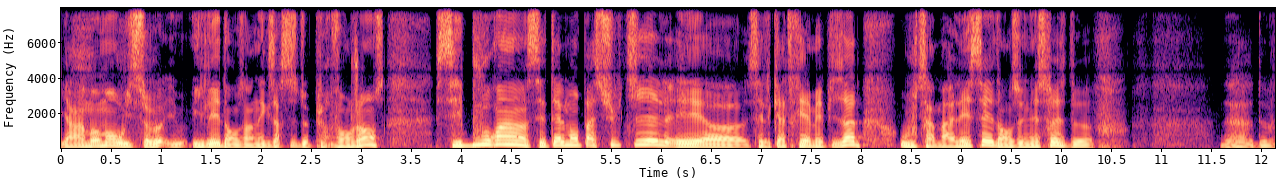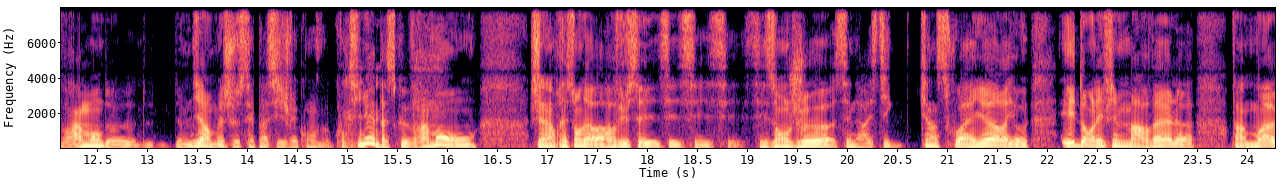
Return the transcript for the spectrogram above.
Il y a un moment où il, se, il est dans un exercice de pure vengeance. C'est bourrin, c'est tellement pas subtil. Et euh, c'est le quatrième épisode où ça m'a laissé dans une espèce de, de, de vraiment de, de, de me dire mais je sais pas si je vais con- continuer parce que vraiment on- j'ai l'impression d'avoir vu ces, ces, ces, ces, ces enjeux euh, scénaristiques 15 fois ailleurs et, euh, et dans les films Marvel. euh, Enfin, moi,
